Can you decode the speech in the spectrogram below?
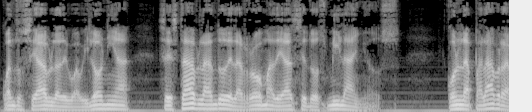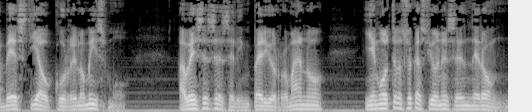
Cuando se habla de Babilonia, se está hablando de la Roma de hace dos mil años. Con la palabra bestia ocurre lo mismo. A veces es el Imperio Romano y en otras ocasiones es Nerón,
